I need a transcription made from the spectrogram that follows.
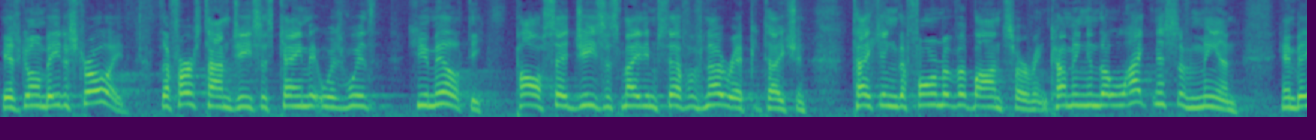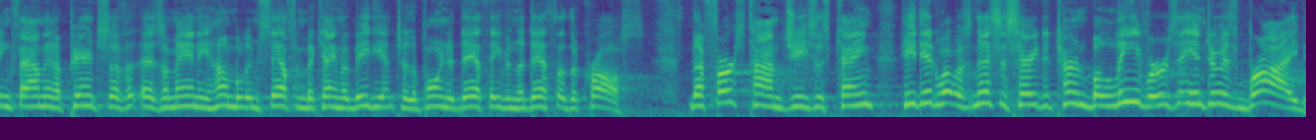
is going to be destroyed. The first time Jesus came, it was with humility. Paul said Jesus made himself of no reputation, taking the form of a bondservant, coming in the likeness of men, and being found in appearance of, as a man, he humbled himself and became obedient to the point of death, even the death of the cross. The first time Jesus came, he did what was necessary to turn believers into his bride.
